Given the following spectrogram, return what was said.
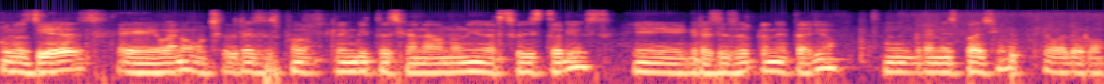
buenos días. Eh, bueno, muchas gracias por la invitación a un universo de historias. Eh, gracias al planetario, un gran espacio que valoro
